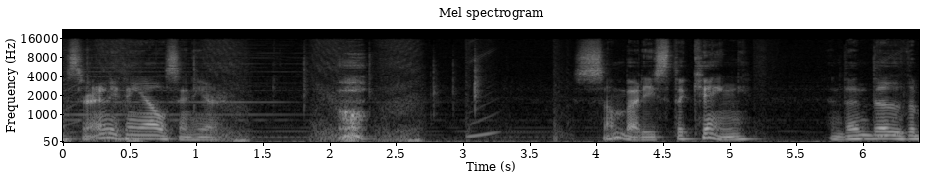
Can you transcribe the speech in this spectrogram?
Is there anything else in here? Oh! Somebody's the king. And then the, the,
